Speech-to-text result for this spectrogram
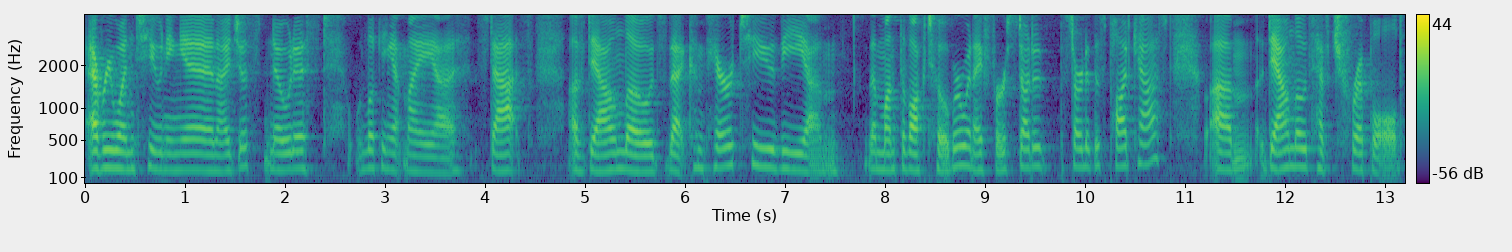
everyone tuning in. I just noticed looking at my uh, stats of downloads that compared to the um, the month of October when I first started started this podcast, um, downloads have tripled.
